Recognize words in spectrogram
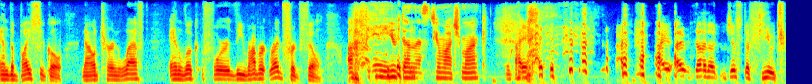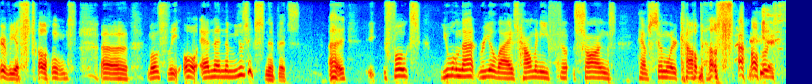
and the bicycle. Now turn left and look for the Robert Redford film. You've done this too much, Mark. I, I, I've done a, just a few trivia stones, uh, mostly. Oh, and then the music snippets. Uh, folks, you will not realize how many f- songs have similar cowbell sounds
